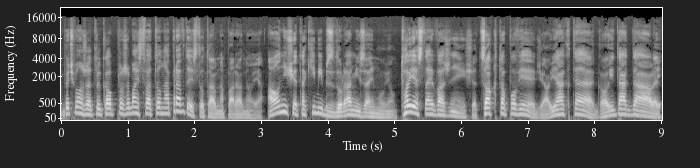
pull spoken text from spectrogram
Być może, tylko proszę Państwa, to naprawdę jest totalna paranoja. A oni się takimi bzdurami zajmują. To jest najważniejsze. Co kto powiedział, jak tego i tak dalej.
